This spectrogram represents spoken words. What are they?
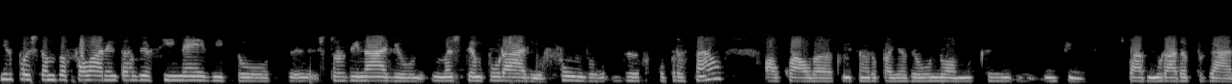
E depois estamos a falar então desse inédito, de, extraordinário, mas temporário fundo de recuperação, ao qual a Comissão Europeia deu o nome que, enfim, está a demorar a pegar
